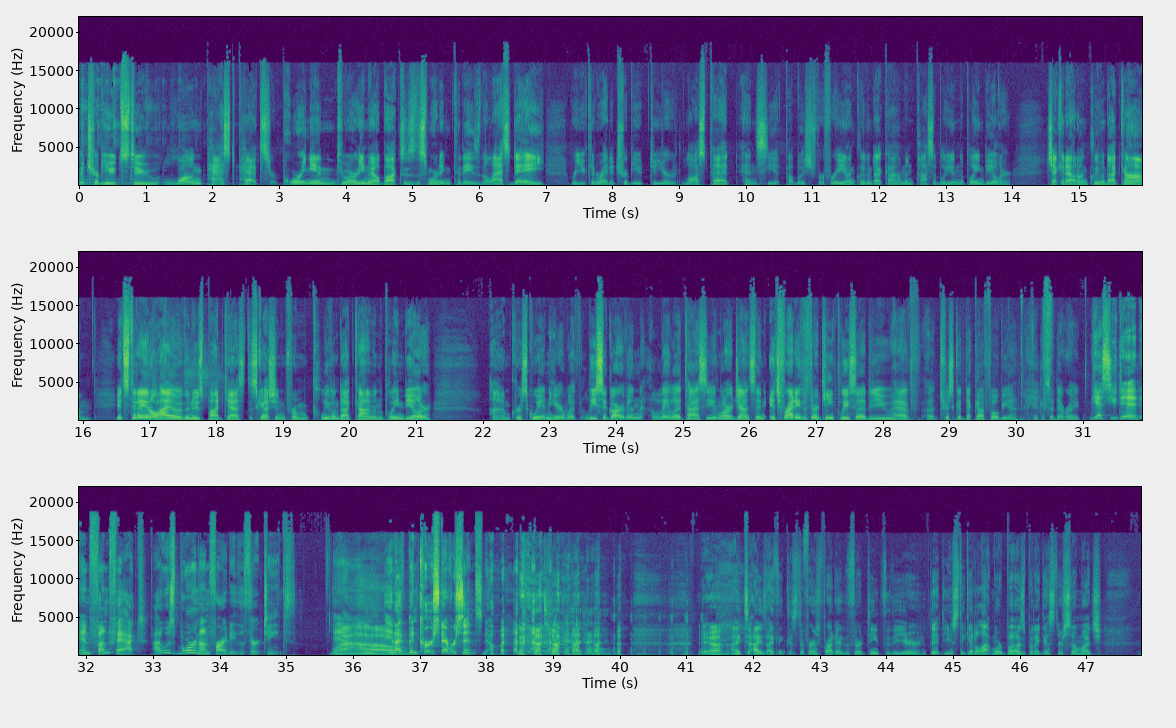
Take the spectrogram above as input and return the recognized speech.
The tributes to long past pets are pouring in to our email boxes this morning. Today's the last day where you can write a tribute to your lost pet and see it published for free on cleveland.com and possibly in the Plain Dealer. Check it out on cleveland.com. It's Today in Ohio, the news podcast discussion from cleveland.com and the Plain Dealer. I'm Chris Quinn here with Lisa Garvin, Leila Atassi, and Laura Johnson. It's Friday the 13th, Lisa. Do you have uh, triskaidekaphobia? I think I said that right. Yes, you did. And fun fact I was born on Friday the 13th. Wow. And, and I've been cursed ever since. No. yeah, I, t- I, I think this is the first Friday the 13th of the year. It used to get a lot more buzz, but I guess there's so much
